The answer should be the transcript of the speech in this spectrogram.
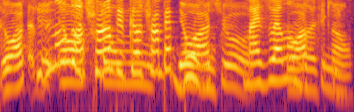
Eu acho que. Não do acho que Trump, é um- porque o Trump é burro, acho- mas do Elon eu acho Musk. não.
